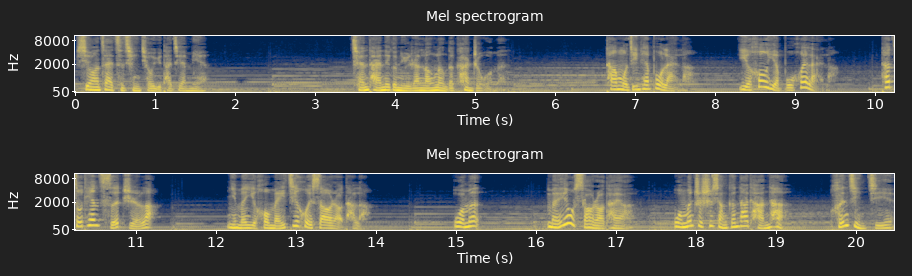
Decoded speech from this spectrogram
希望再次请求与他见面。前台那个女人冷冷的看着我们。汤姆今天不来了，以后也不会来了。他昨天辞职了，你们以后没机会骚扰他了。我们没有骚扰他呀，我们只是想跟他谈谈，很紧急。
